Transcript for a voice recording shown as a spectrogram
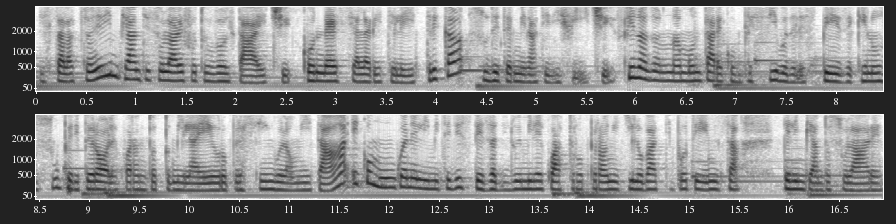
l'installazione di impianti solari fotovoltaici connessi alla rete elettrica su determinati edifici, fino ad un ammontare complessivo delle spese che non superi però le 48.000 euro per singola unità e comunque nel limite di spesa di 2.400 per ogni kilowatt di potenza dell'impianto solare.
